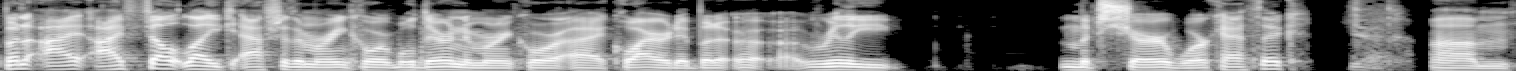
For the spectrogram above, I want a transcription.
but I, I felt like after the Marine Corps, well, during the Marine Corps, I acquired it, but a, a really mature work ethic. Yeah. Um,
